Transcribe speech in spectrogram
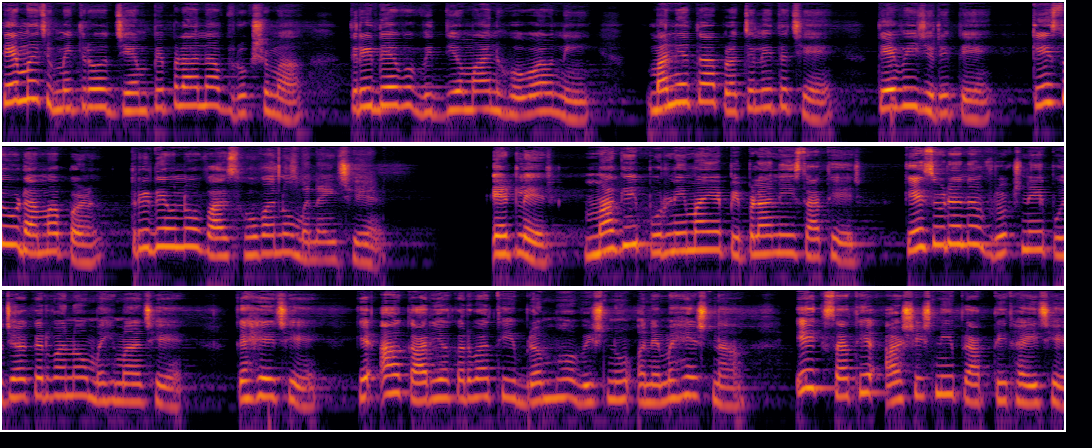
તેમજ મિત્રો, જેમ પીપળાના વૃક્ષમાં ત્રિદેવ વિદ્યમાન હોવાની માન્યતા પ્રચલિત છે. તેવી જ રીતે કેસુડામાં પણ ત્રિદેવનો વાસ હોવાનું મનાય છે. એટલે જ માઘી પૂર્ણિમાએ પીપળાની સાથે જ કેસુડાના વૃક્ષની પૂજા કરવાનો મહિમા છે. કહે છે કે આ કાર્ય કરવાથી બ્રહ્મ, વિષ્ણુ અને મહેશના એક સાથે આશીષની પ્રાપ્તિ થાય છે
